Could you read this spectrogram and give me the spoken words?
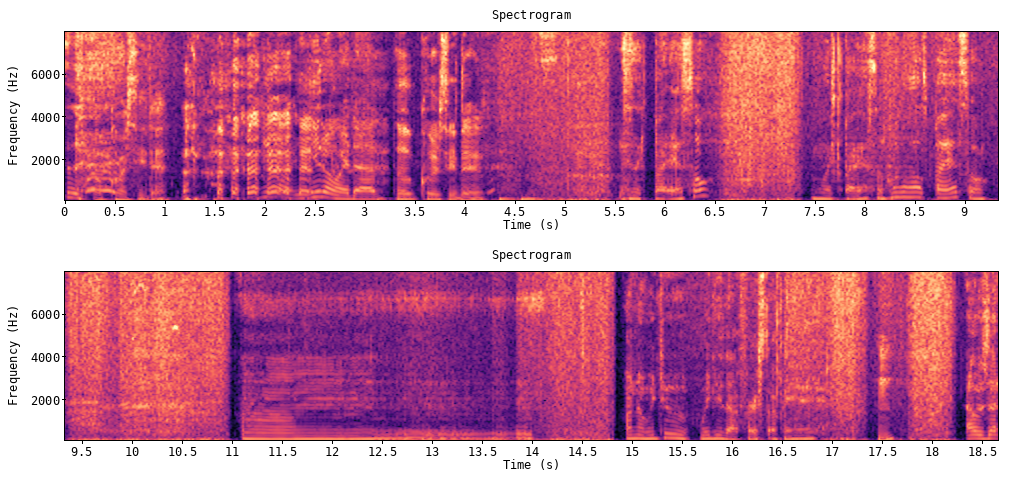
Of course he did. you, know, you know my dad. of course he did. He's like, "Pa eso?" I'm like, "Pa eso? Who the hell's pa eso?" Um. Oh no, we do we do that first. Okay. Yeah. yeah. I was uh,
